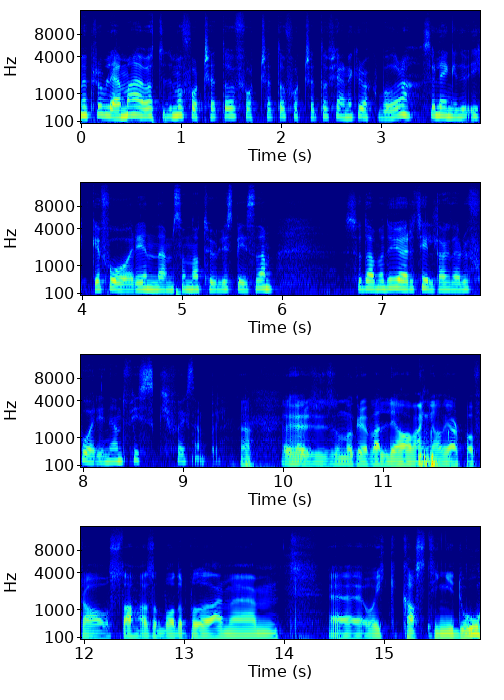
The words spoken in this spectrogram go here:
Men problemet er jo at du må fortsette og fortsette og fortsette å fjerne kråkeboller, da, så lenge du ikke får inn dem som naturlig spiser dem. Så da må du gjøre tiltak der du får inn igjen fisk, f.eks. Ja. Det høres ut som dere er veldig avhengig av hjelpa fra oss, da. Altså både på det der med eh, å ikke kaste ting i do,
